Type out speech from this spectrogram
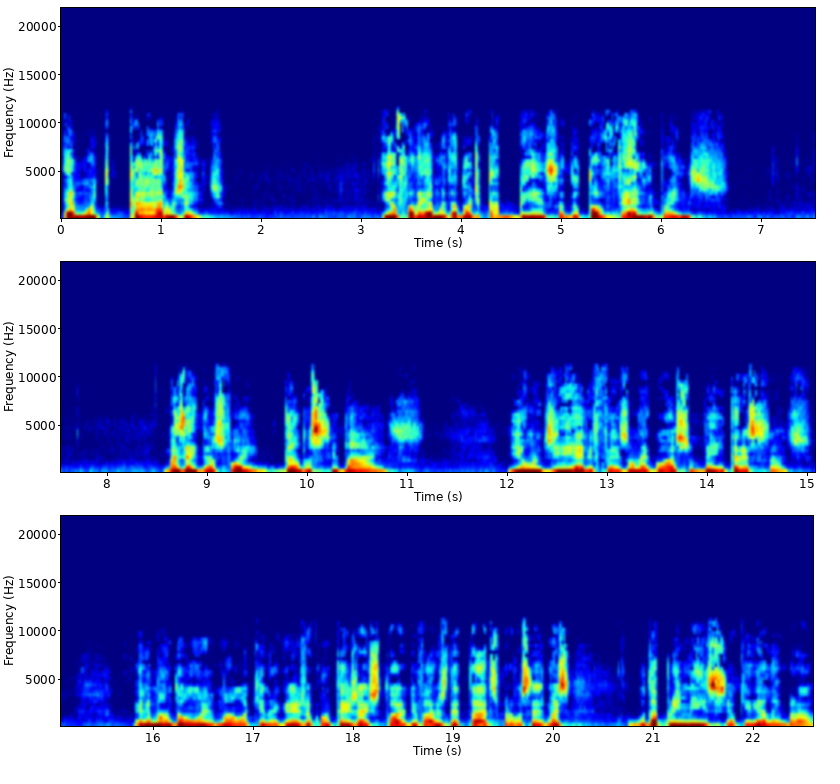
É muito caro, gente. E eu falei, é muita dor de cabeça, eu estou velho para isso. Mas aí Deus foi dando sinais. E um dia ele fez um negócio bem interessante. Ele mandou um irmão aqui na igreja, eu contei já a história de vários detalhes para vocês, mas o da primícia eu queria lembrar.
